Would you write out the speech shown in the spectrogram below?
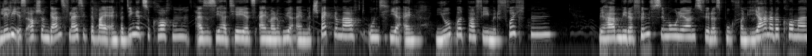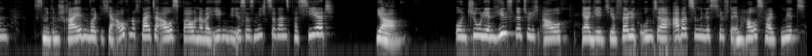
Lilly ist auch schon ganz fleißig dabei, ein paar Dinge zu kochen. Also sie hat hier jetzt einmal Rührei mit Speck gemacht und hier ein Joghurtparfait mit Früchten. Wir haben wieder fünf Simoleons für das Buch von Iana bekommen. Das mit dem Schreiben wollte ich ja auch noch weiter ausbauen, aber irgendwie ist es nicht so ganz passiert. Ja. Und Julian hilft natürlich auch. Er geht hier völlig unter, aber zumindest hilft er im Haushalt mit.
